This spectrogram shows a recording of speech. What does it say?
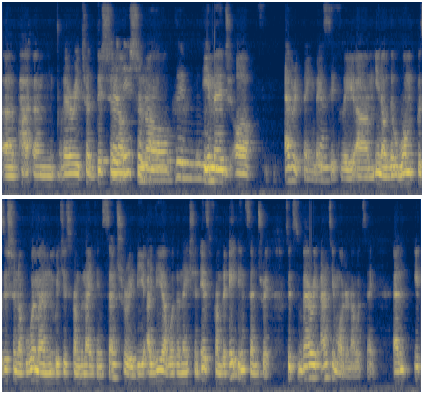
uh, pa- um, very traditional, Traditional. The, image of everything basically. Yes. Um, you know, the one position of women, which is from the 19th century, the idea of what the nation is from the 18th century. So it's very anti-modern, I would say. And it,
